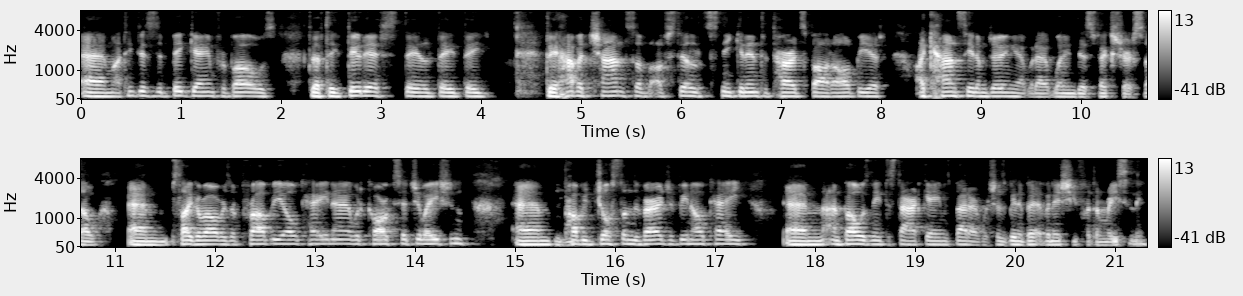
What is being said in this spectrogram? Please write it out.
Um, I think this is a big game for Bohs. That if they do this, they'll they they they have a chance of, of still sneaking into third spot, albeit I can't see them doing it without winning this fixture. So um Sligo Rovers are probably okay now with Cork's situation. Um mm-hmm. probably just on the verge of being okay. Um and Bohs need to start games better, which has been a bit of an issue for them recently.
